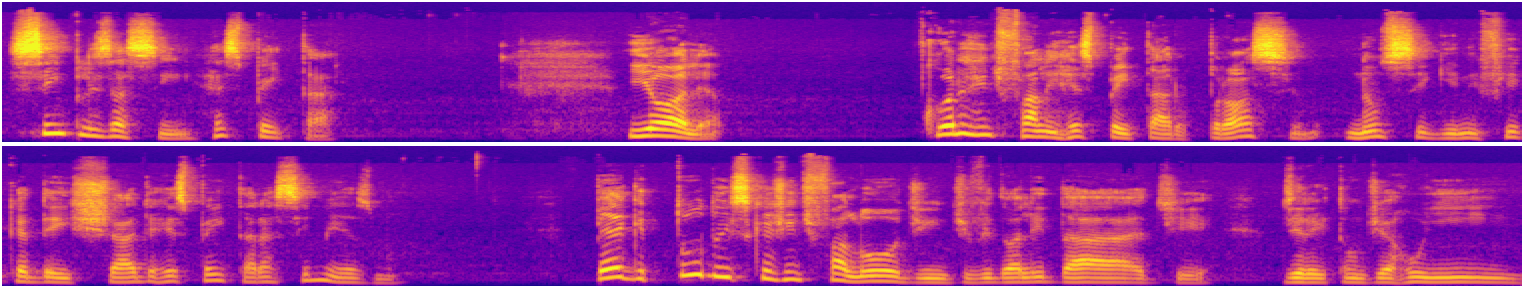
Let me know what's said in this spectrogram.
Simples assim, respeitar. E olha, quando a gente fala em respeitar o próximo, não significa deixar de respeitar a si mesmo. Pegue tudo isso que a gente falou de individualidade, direito a um dia ruim,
